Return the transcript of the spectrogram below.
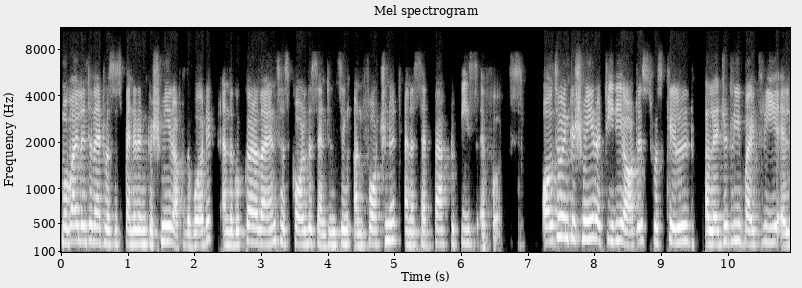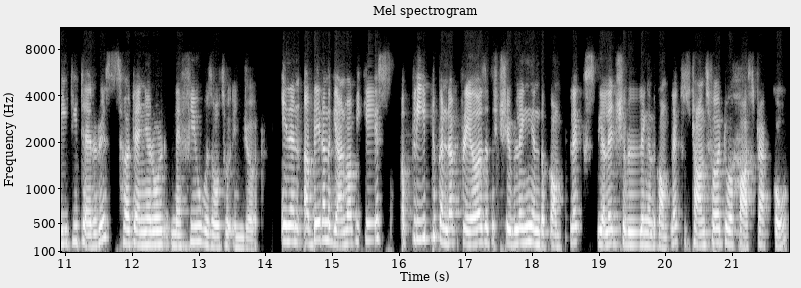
Mobile internet was suspended in Kashmir after the verdict, and the Gupkar Alliance has called the sentencing unfortunate and a setback to peace efforts. Also in Kashmir, a TV artist was killed allegedly by three LET terrorists. Her 10 year old nephew was also injured. In an update on the Gyanvapi case, a plea to conduct prayers at the Shivling in the complex, the alleged Shivling in the complex, was transferred to a fast track court.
